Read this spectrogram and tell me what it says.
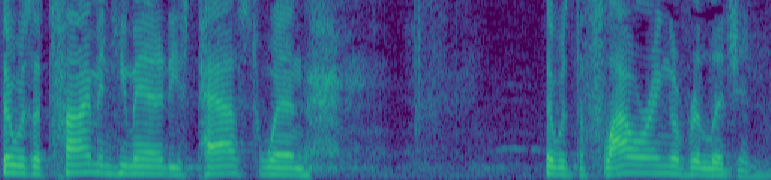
there was a time in humanity's past when there was the flowering of religion.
